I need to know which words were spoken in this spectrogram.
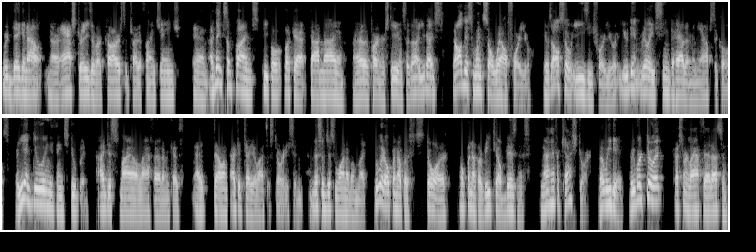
we're digging out in our ashtrays of our cars to try to find change. And I think sometimes people look at Todd and I and our other partner Steve and says, "Oh, you guys, it all just went so well for you. It was all so easy for you. You didn't really seem to have that many obstacles, or you didn't do anything stupid." I just smile and laugh at him because I tell him I could tell you lots of stories, and this is just one of them. Like, who would open up a store, open up a retail business, and not have a cash drawer? But we did. We worked through it. Customer laughed at us and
